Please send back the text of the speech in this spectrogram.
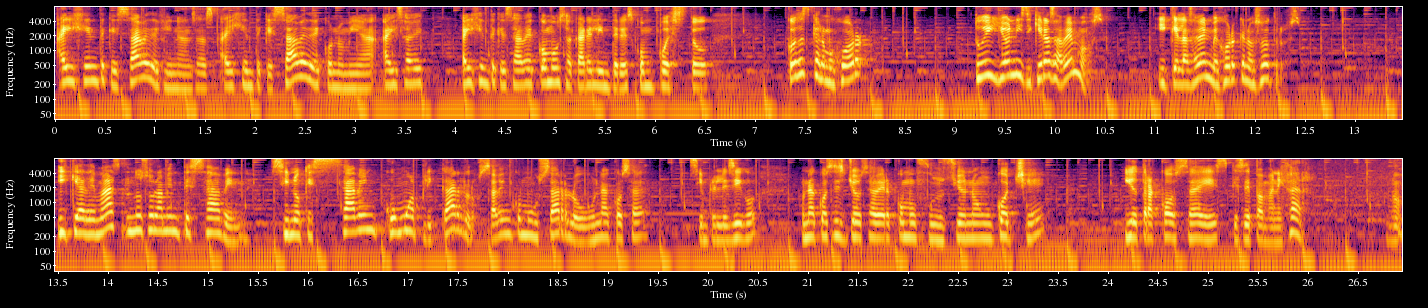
hay gente que sabe de finanzas, hay gente que sabe de economía, hay, sabe, hay gente que sabe cómo sacar el interés compuesto, cosas que a lo mejor tú y yo ni siquiera sabemos y que la saben mejor que nosotros. Y que además no solamente saben, sino que saben cómo aplicarlo, saben cómo usarlo. Una cosa, siempre les digo, una cosa es yo saber cómo funciona un coche y otra cosa es que sepa manejar. ¿no?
